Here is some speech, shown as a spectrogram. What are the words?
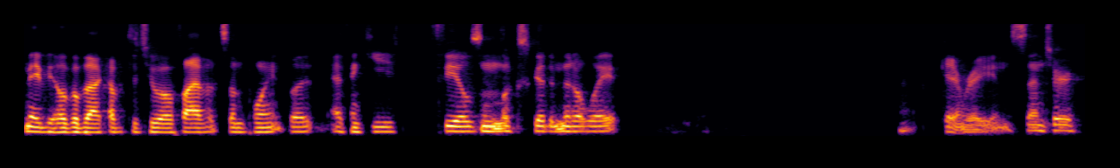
maybe he'll go back up to 205 at some point, but I think he feels and looks good at middleweight. Getting ready in the center.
